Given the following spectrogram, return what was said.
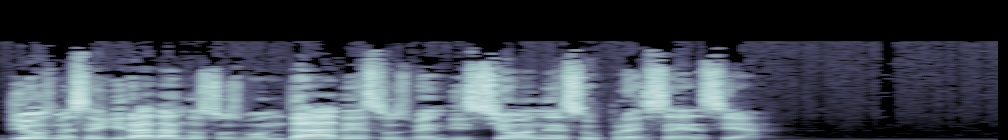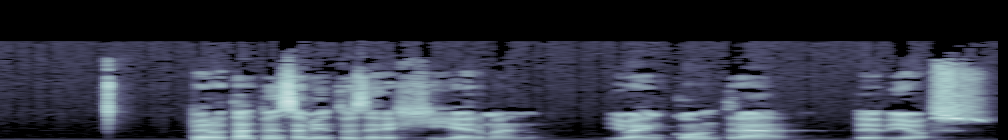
Dios me seguirá dando sus bondades, sus bendiciones, su presencia. Pero tal pensamiento es herejía, hermano, y va en contra de Dios.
